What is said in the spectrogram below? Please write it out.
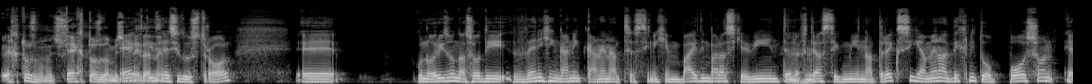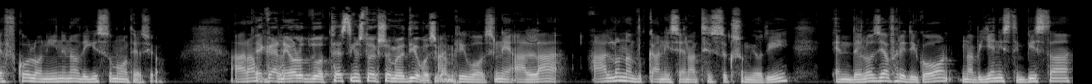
Εκτός νομίζω. Εκτός νομίζω. Έκτη θέση του Στρόλ. Ε, γνωρίζοντας ότι δεν είχε κάνει κανένα τεστ. Είχε πάει την Παρασκευή, τελευταία mm-hmm. στιγμή να τρέξει, για μένα δείχνει το πόσο εύκολο είναι να οδηγήσει στο μονοθέσιο. Άρα, Έκανε όλο το τεστ στο εξομοιωτή, όπως είπαμε. Ακριβώς, ναι, αλλά άλλο να κάνεις ένα τεστ στο εξομοιωτή, εντελώς διαφορετικό να πηγαίνεις στην πίστα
